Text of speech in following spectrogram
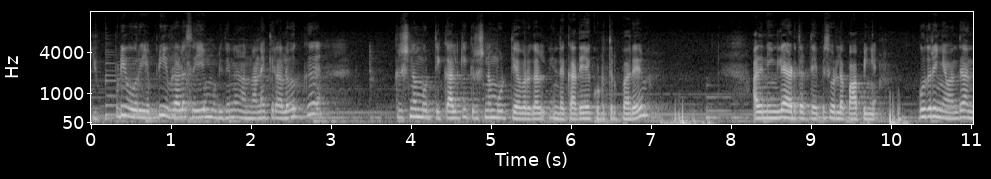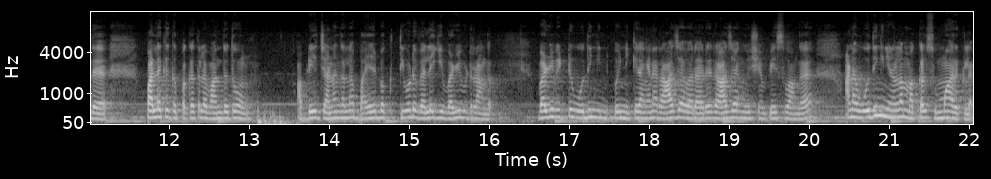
இப்படி ஒரு எப்படி இவரால் செய்ய முடியுதுன்னு நான் நினைக்கிற அளவுக்கு கிருஷ்ணமூர்த்தி கல்கி கிருஷ்ணமூர்த்தி அவர்கள் இந்த கதையை கொடுத்துருப்பாரு. அது நீங்களே அடுத்தடுத்த எபிசோடில் பார்ப்பீங்க குதிரைங்க வந்து அந்த பல்லக்குக்கு பக்கத்தில் வந்ததும் அப்படியே ஜனங்கள்லாம் பயபக்தியோடு விலகி வழி விடுறாங்க. வழி விட்டு ஒதுங்கி போய் நிற்கிறாங்க ஏன்னா ராஜா வராரு ராஜாங்க விஷயம் பேசுவாங்க. ஆனால் ஒதுங்கி மக்கள் சும்மா இருக்கல.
